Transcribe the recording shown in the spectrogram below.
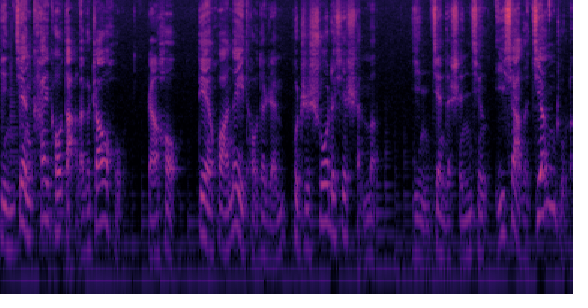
尹健开口打了个招呼，然后电话那头的人不知说了些什么，尹健的神情一下子僵住了。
